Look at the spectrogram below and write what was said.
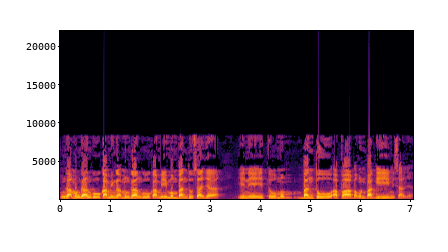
nggak mengganggu, kami nggak mengganggu, kami membantu saja. Ini itu membantu apa bangun pagi misalnya.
